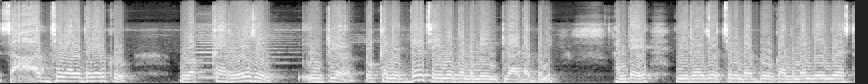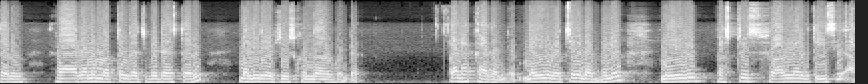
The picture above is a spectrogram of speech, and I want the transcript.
సాధ్యమైనంత వరకు ఒక్క రోజు ఇంట్లో ఒక్క నిద్ర చేయనివ్వండి మీ ఇంట్లో ఆ డబ్బుని. అంటే ఈ రోజు వచ్చిన డబ్బు కొంతమంది ఏం చేస్తారు? రాగానే మొత్తం ఖర్చు పెట్టేస్తారు. మళ్ళీ రేపు చూసుకుందాం అనుకుంటారు. అలా కాదండి. మీరు వచ్చిన డబ్బులు మీరు ఫస్ట్ స్వామివారికి తీసి ఆ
